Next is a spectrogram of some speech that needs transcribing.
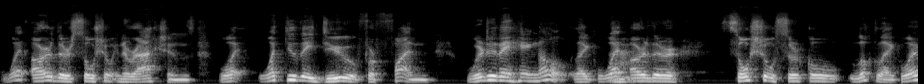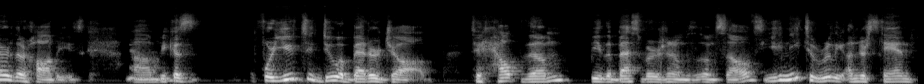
what are their social interactions? What what do they do for fun? Where do they hang out? Like what mm-hmm. are their social circle look like? What are their hobbies? um, because for you to do a better job to help them be the best version of themselves you need to really understand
